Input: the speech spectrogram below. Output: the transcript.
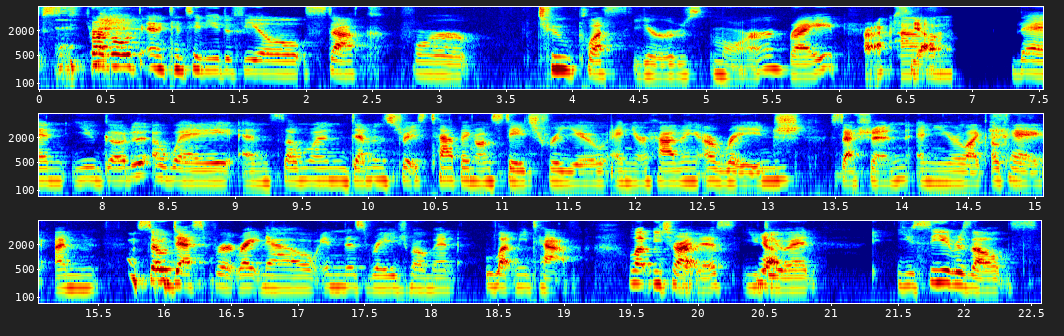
struggle and continue to feel stuck for two plus years more, right? Correct. Um, yeah then you go to away and someone demonstrates tapping on stage for you and you're having a rage session and you're like okay i'm so desperate right now in this rage moment. Let me tap. Let me try this. You yeah. do it. You see results.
